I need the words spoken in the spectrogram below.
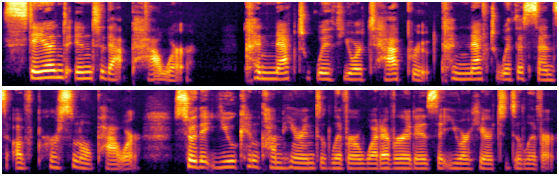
Stand into that power. Connect with your taproot, connect with a sense of personal power so that you can come here and deliver whatever it is that you are here to deliver.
